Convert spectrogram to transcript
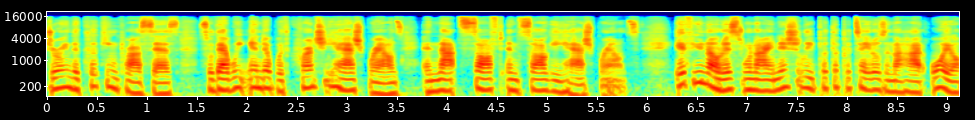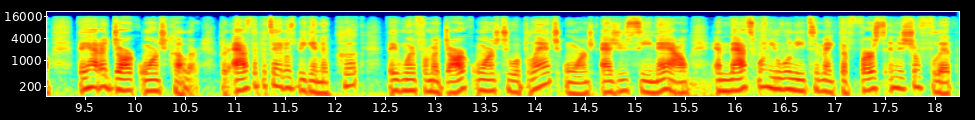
during the cooking process so that we end up with crunchy hash browns and not soft and soggy hash browns. If you noticed, when I initially put the potatoes in the hot oil, they had a dark orange color, but as the potatoes begin to cook, they went from a dark orange to a blanch orange as you see now, and that's when you will need to make the first initial flip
